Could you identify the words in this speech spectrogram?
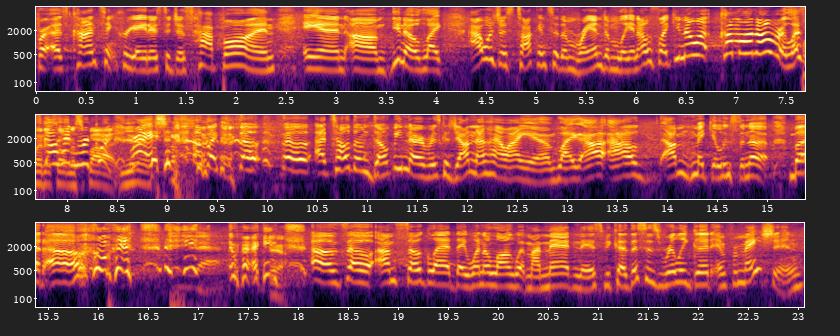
for us content creators to just hop on and, um, you know, like I was just talking to them randomly and I was like, you know what, come on over, let's Put go ahead and record. yes. Right? I was like, so, so I told them, don't be nervous because y'all know how I am. Like I'll, I'll, I'll make you loosen up. But um, right. Yeah. Um, so I'm so glad they went along with my madness because this is really good information.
